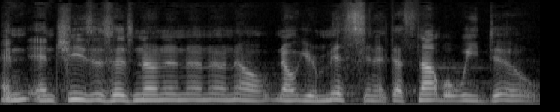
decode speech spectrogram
And, and Jesus says, No, no, no, no, no. No, you're missing it. That's not what we do.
